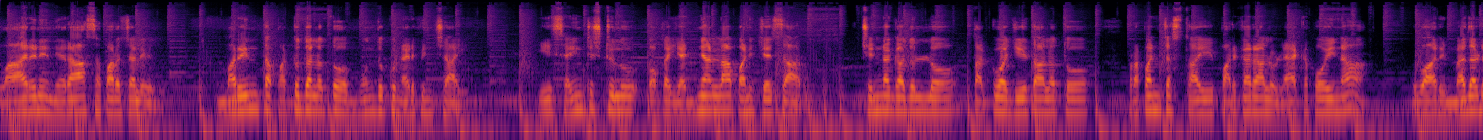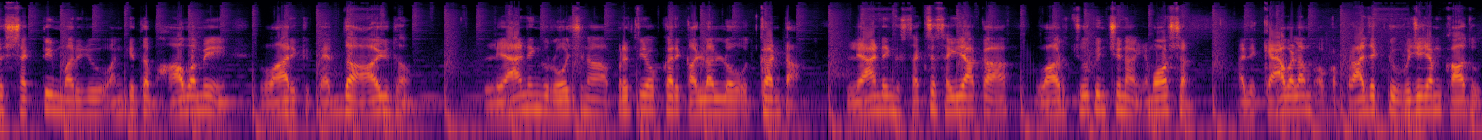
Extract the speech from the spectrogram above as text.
వారిని నిరాశపరచలేదు మరింత పట్టుదలతో ముందుకు నడిపించాయి. ఈ సైంటిస్టులు ఒక యజ్ఞంలా పనిచేశారు. చిన్న గదుల్లో తక్కువ జీతాలతో ప్రపంచ స్థాయి పరికరాలు లేకపోయినా వారి మెదడు శక్తి మరియు అంకిత భావమే వారికి పెద్ద ఆయుధం. ల్యాండింగ్ రోజున ప్రతి ఒక్కరి కళ్ళల్లో ఉత్కంఠ. ల్యాండింగ్ సక్సెస్ అయ్యాక వారు చూపించిన ఎమోషన్. అది కేవలం ఒక ప్రాజెక్టు విజయం కాదు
